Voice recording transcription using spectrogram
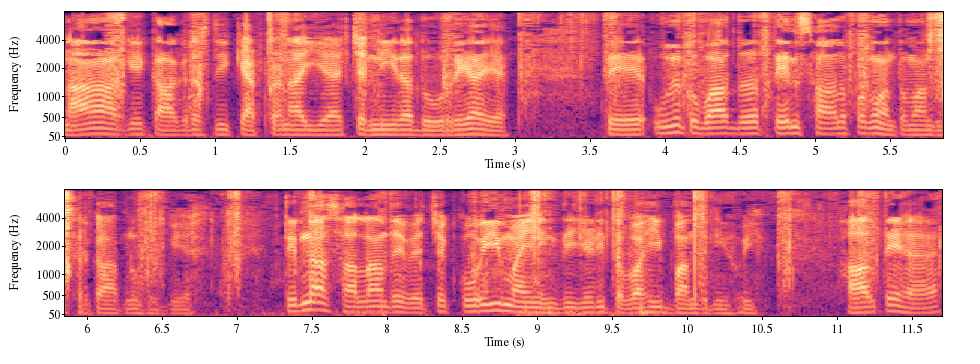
ਨਾ ਅੱਗੇ ਕਾਂਗਰਸ ਦੀ ਕੈਪਟਨ ਆਈ ਹੈ, ਚੰਨੀ ਦਾ ਦੌਰ ਰਿਹਾ ਹੈ ਤੇ ਉਹਦੇ ਤੋਂ ਬਾਅਦ 3 ਸਾਲ ਭਗਵੰਤ ਮਾਨ ਦੀ ਸਰਕਾਰ ਨੂੰ ਹੋ ਗਏ ਹੈ। ਤਿੰਨਾਂ ਸਾਲਾਂ ਦੇ ਵਿੱਚ ਕੋਈ ਮਾਈਨਿੰਗ ਦੀ ਜਿਹੜੀ ਤਬਾਹੀ ਬੰਦ ਨਹੀਂ ਹੋਈ। ਹਾਲ ਤੇ ਹੈ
